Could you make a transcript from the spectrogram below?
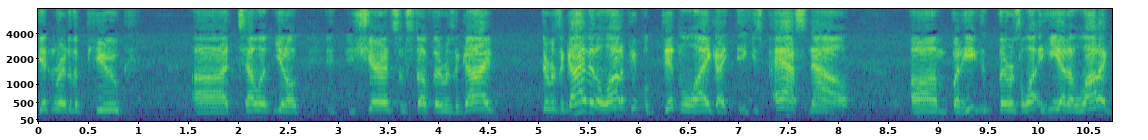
getting rid of the puke, uh, telling you know, sharing some stuff. There was a guy, there was a guy that a lot of people didn't like. I, he's passed now, um, but he there was a lot. He had a lot of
